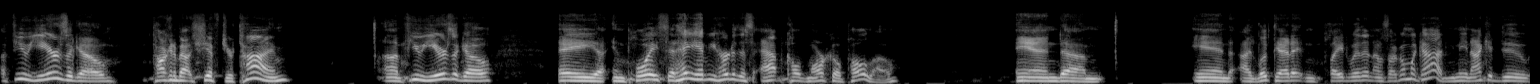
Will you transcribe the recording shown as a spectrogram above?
a few years ago talking about shift your time a few years ago a uh, employee said hey have you heard of this app called marco polo and um and i looked at it and played with it and i was like oh my god you mean i could do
